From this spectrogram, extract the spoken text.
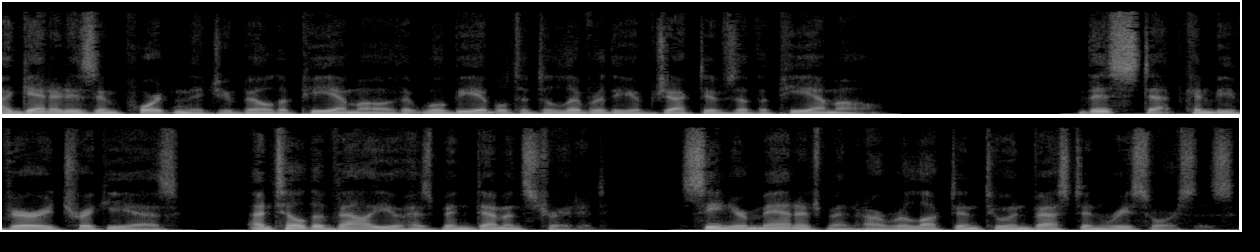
Again, it is important that you build a PMO that will be able to deliver the objectives of the PMO. This step can be very tricky as, until the value has been demonstrated, senior management are reluctant to invest in resources.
